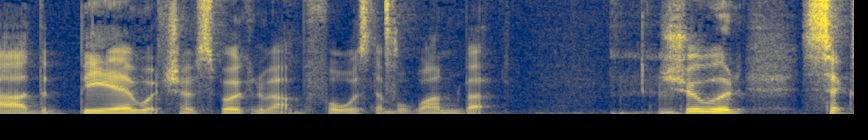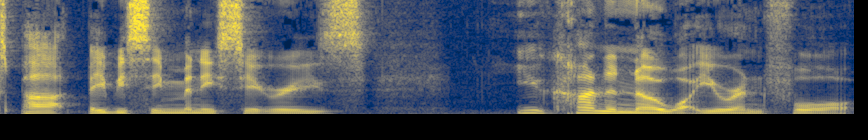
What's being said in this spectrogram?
Uh, the Bear, which I've spoken about before, was number one. But Sherwood, six part BBC miniseries. You kind of know what you're in for.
